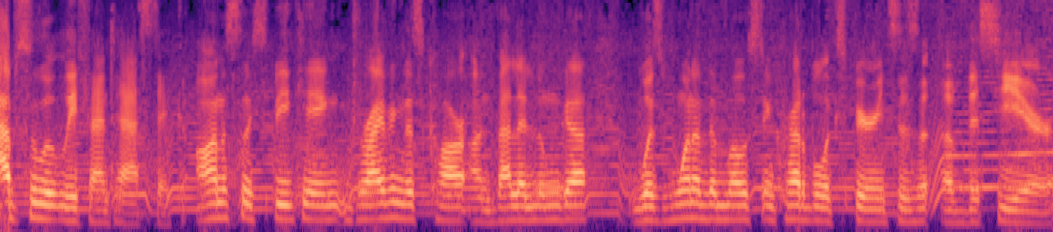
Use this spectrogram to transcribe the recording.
Absolutely fantastic. Honestly speaking, driving this car on Vallelunga was one of the most incredible experiences of this year.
